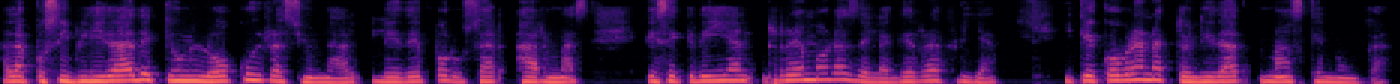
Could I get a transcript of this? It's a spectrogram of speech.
a la posibilidad de que un loco irracional le dé por usar armas que se creían rémoras de la Guerra Fría y que cobran actualidad más que nunca,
